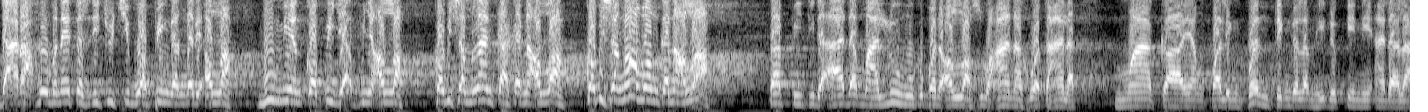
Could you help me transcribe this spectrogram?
Darahmu menetes dicuci buah pinggang dari Allah. Bumi yang kau pijak punya Allah. Kau bisa melangkah karena Allah. Kau bisa ngomong karena Allah tapi tidak ada malumu kepada Allah subhanahu wa ta'ala. Maka yang paling penting dalam hidup ini adalah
